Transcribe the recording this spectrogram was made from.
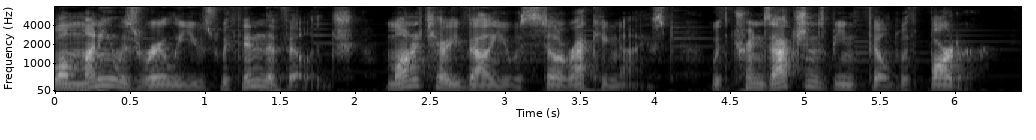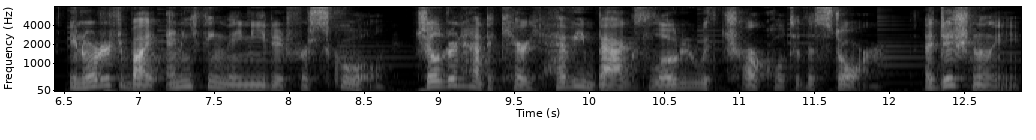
While money was rarely used within the village, monetary value was still recognized, with transactions being filled with barter. In order to buy anything they needed for school, children had to carry heavy bags loaded with charcoal to the store. Additionally,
